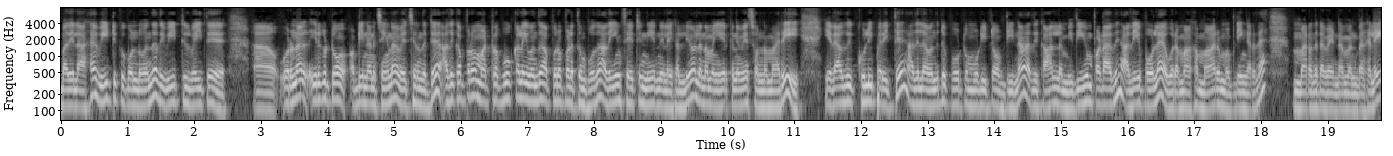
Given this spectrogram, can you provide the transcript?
பதிலாக வீட்டுக்கு கொண்டு வந்து அது வீட்டில் வைத்து ஒரு நாள் இருக்கட்டும் அப்படின்னு நினச்சிங்கன்னா வச்சுருந்துட்டு அதுக்கப்புறம் மற்ற பூக்களை வந்து அப்புறப்படுத்தும் போது அதையும் சேர்த்து நீர்நிலைகள்லையோ இல்லை நம்ம ஏற்கனவே சொன்ன மாதிரி ஏதாவது குழி பறித்து அதில் வந்துட்டு போட்டு மூடிட்டோம் அப்படின்னா அது காலில் மிதியும் படாது அதே போல் உரமாக மாறும் அப்படிங்கிறத மறந்துட வேண்டாம் நண்பர்களே.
